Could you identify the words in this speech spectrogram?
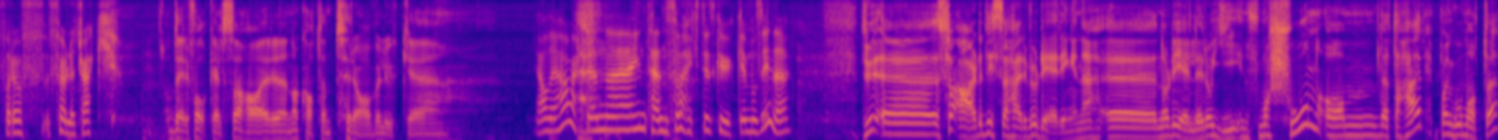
for å følge track. Og Dere i Folkehelsa har nok hatt en travel uke? Ja, det har vært en eh, intens og hektisk uke, må si det. Du, eh, så er det disse her vurderingene eh, når det gjelder å gi informasjon om dette her på en god måte,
